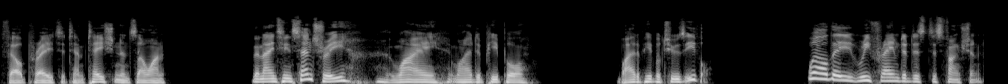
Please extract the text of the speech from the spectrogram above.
fell prey to temptation and so on. The 19th century, why, why do people, why do people choose evil? Well, they reframed it as dysfunction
